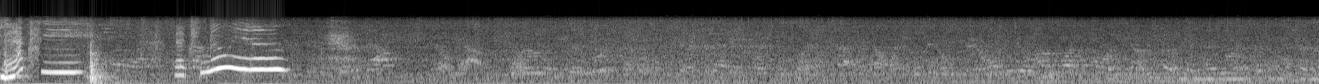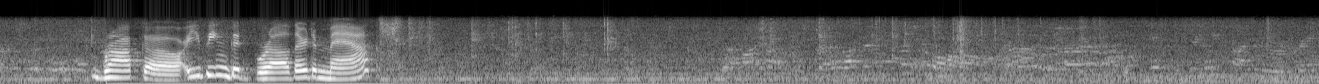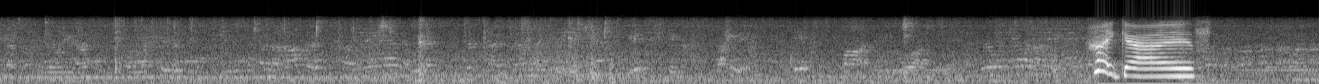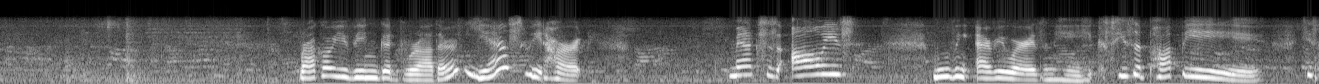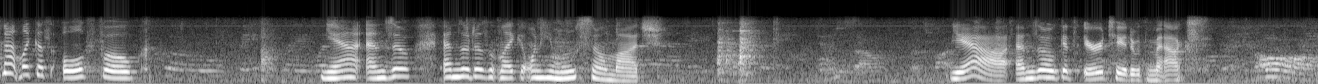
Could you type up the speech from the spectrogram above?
Maxie! Maximilian! Rocco, are you being a good brother to Max? Hi guys! Rocco, are you being good brother? Yes, sweetheart. Max is always moving everywhere, isn't he? Because he's a puppy. He's not like us old folk. Yeah, Enzo Enzo doesn't like it when he moves so much. Yeah, Enzo gets irritated with Max. Oh.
